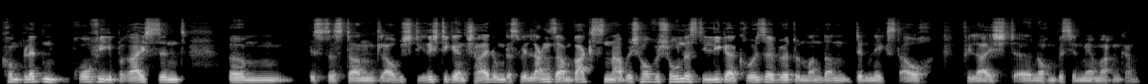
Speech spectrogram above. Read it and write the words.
kompletten Profibereich sind, ähm, ist das dann, glaube ich, die richtige Entscheidung, dass wir langsam wachsen. Aber ich hoffe schon, dass die Liga größer wird und man dann demnächst auch vielleicht äh, noch ein bisschen mehr machen kann.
